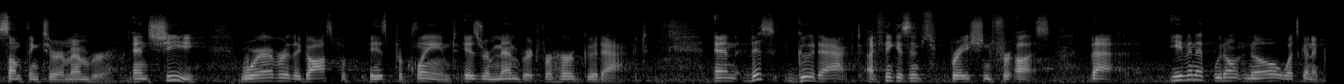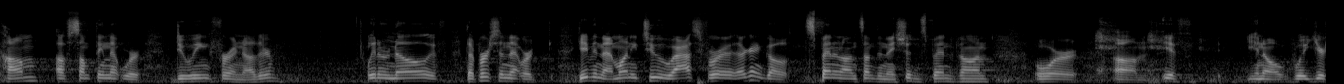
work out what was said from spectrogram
something to remember. And she, wherever the gospel is proclaimed, is remembered for her good act. And this good act, I think, is inspiration for us that even if we don't know what's going to come of something that we're doing for another, we don't know if the person that we're giving that money to who asked for it, they're going to go spend it on something they shouldn't spend it on, or um, if you know, you're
